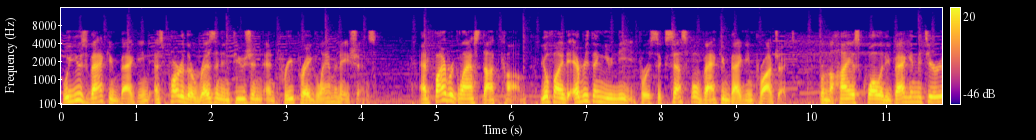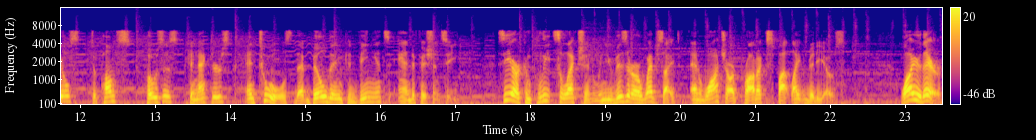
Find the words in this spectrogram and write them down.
will use vacuum bagging as part of their resin infusion and pre-preg laminations. At fibreglast.com, you'll find everything you need for a successful vacuum bagging project from the highest quality bagging materials to pumps, hoses, connectors, and tools that build in convenience and efficiency. See our complete selection when you visit our website and watch our product spotlight videos. While you're there,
